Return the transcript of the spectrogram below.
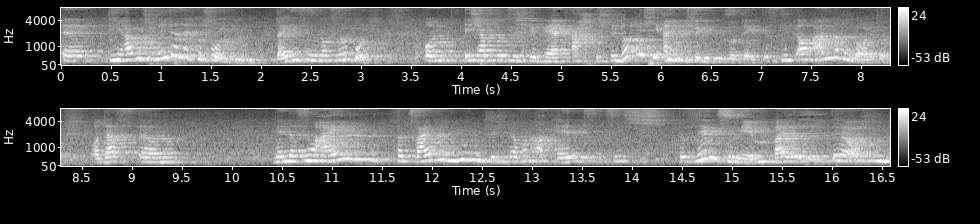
äh, die habe ich im Internet gefunden. Da hießen sie noch Föbut. Und ich habe plötzlich gemerkt, ach, ich bin doch nicht die Einzige, die so denkt. Es gibt auch andere Leute. Und das, ähm, wenn das nur einen verzweifelten Jugendlichen davon abhält, sich das Leben zu nehmen, weil der auf dem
